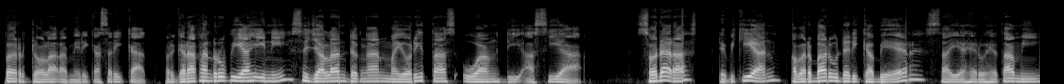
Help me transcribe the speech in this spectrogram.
per dolar Amerika Serikat. Pergerakan rupiah ini sejalan dengan mayoritas uang di Asia. Saudara, demikian kabar baru dari KBR, saya Heru Hetami,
